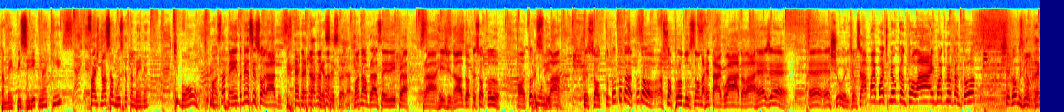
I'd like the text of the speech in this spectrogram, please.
também Piscirico, né? Que faz nossa música também, né? Que bom. Que bom. Você tá bem, tá bem assessorado. tá bem assessorado. Manda um abraço aí pra, pra Reginaldo, o pessoal todo, ó, todo Pra mundo lá. Pessoal, to- to- toda, toda a sua produção da retaguarda lá, a Regi é, é, é show. Ele chama assim, rapaz, bote meu cantor lá e bote meu cantor. Chegamos juntos, né?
